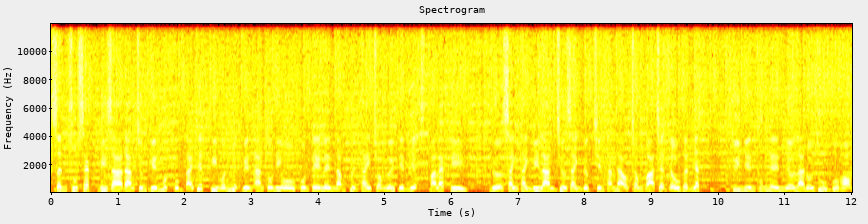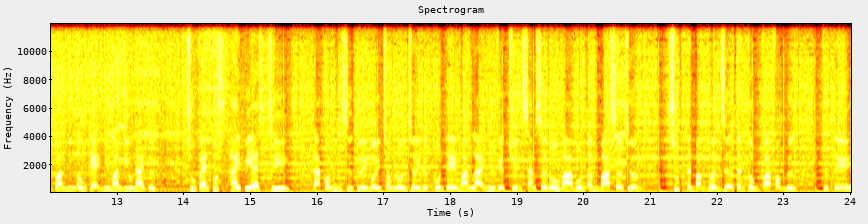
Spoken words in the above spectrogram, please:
Sân Giuseppe Villa đang chứng kiến một cuộc tái thiết khi huấn luyện viên Antonio Conte lên nắm quyền thay cho người tiền nhiệm Spalletti. Nửa xanh thành Milan chưa giành được chiến thắng nào trong 3 trận đấu gần nhất. Tuy nhiên cũng nên nhớ là đối thủ của họ toàn những ông kẹ như Man United, Juventus hay PSG. Đã có những sự tươi mới trong lối chơi được Conte mang lại như việc chuyển sang sơ đồ 3-4-3 sở trường, giúp cân bằng hơn giữa tấn công và phòng ngự. Thực tế,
